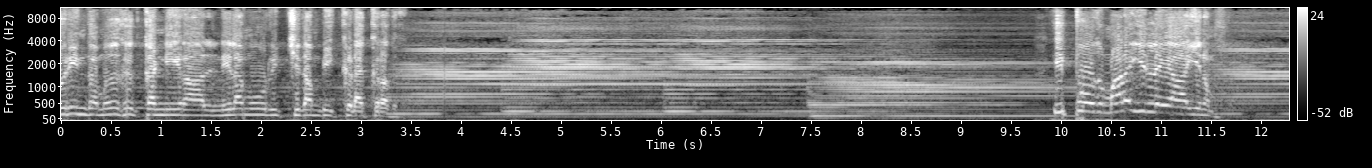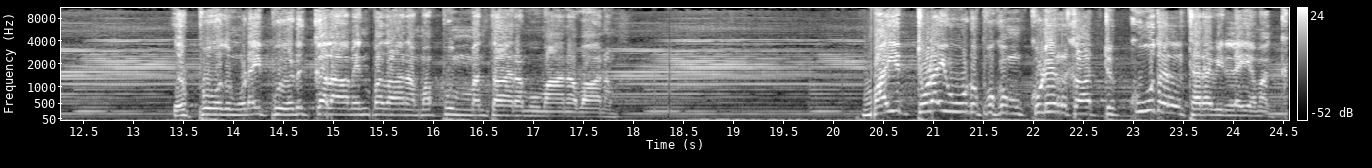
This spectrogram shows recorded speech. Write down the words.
சொரிந்த மேகக் கண்ணீரால் நிலமூறி சிதம்பி கிடக்கிறது. இப்போது மழை இல்லையாயினும் எப்போதும் உடைப்பு எடுக்கலாம் என்பதான மப்பும் மந்தாரமுமான வானம். மயிற்றுளை ஊடு புகும் குளிர் காற்று கூதல் தரவில்லை எமக்கு.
